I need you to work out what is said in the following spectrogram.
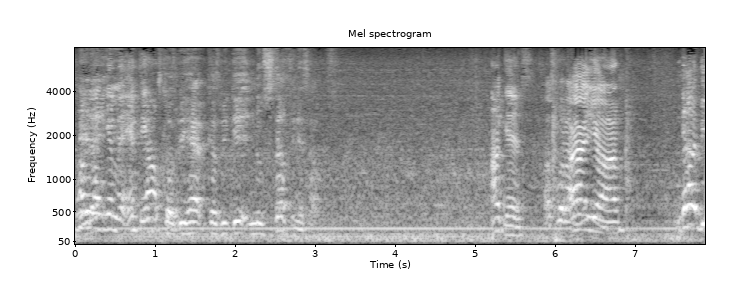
So I'm gonna give him an empty house Because tour. we have because we getting new stuff in this house. I guess. That's what I. Alright, y'all. Gotta be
